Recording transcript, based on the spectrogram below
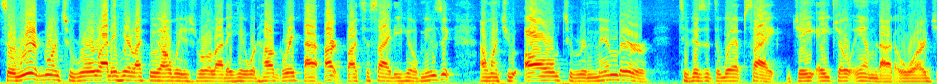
So we're going to roll out of here like we always roll out of here with How Great Thou Art by Society Hill Music. I want you all to remember to visit the website jhom.org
